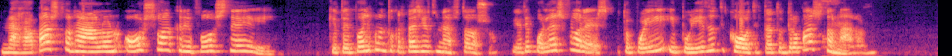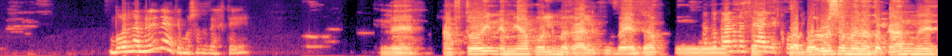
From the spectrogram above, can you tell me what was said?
Να αγαπάς τον άλλον όσο ακριβώς θέλει και το υπόλοιπο να το κρατάς για τον εαυτό σου. Γιατί πολλές φορές το πολύ, η πολλή δοτικότητα τον τρομάζει τον άλλον. Μπορεί να μην είναι έτοιμος να το δεχτεί. Ναι, αυτό είναι μια πολύ μεγάλη κουβέντα που θα, το κάνουμε σε άλλη θα μπορούσαμε να το κάνουμε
